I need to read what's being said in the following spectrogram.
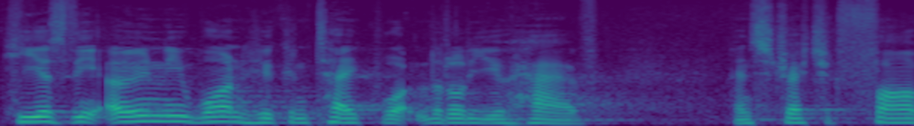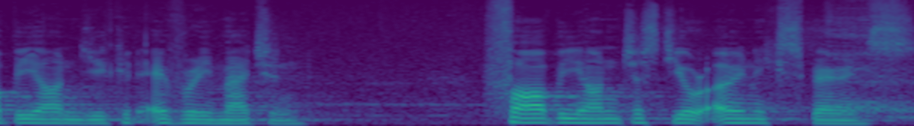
He is the only one who can take what little you have and stretch it far beyond you could ever imagine, far beyond just your own experience,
